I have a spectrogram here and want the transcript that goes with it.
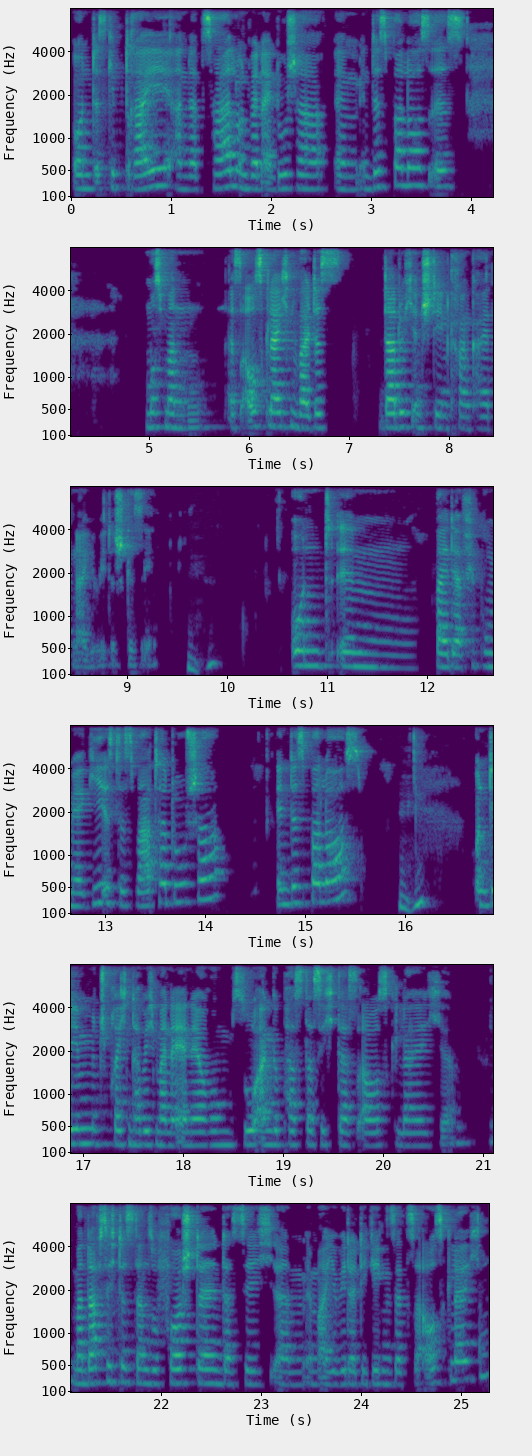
Und es gibt drei an der Zahl. Und wenn ein Dosha ähm, in Disbalance ist, muss man es ausgleichen, weil das dadurch entstehen Krankheiten ayurvedisch gesehen. Mhm. Und ähm, bei der Fibromyalgie ist das Vata-Dosha in Disbalance. Mhm. Und dementsprechend habe ich meine Ernährung so angepasst, dass ich das ausgleiche. Man darf sich das dann so vorstellen, dass sich ähm, im Ayurveda die Gegensätze ausgleichen.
